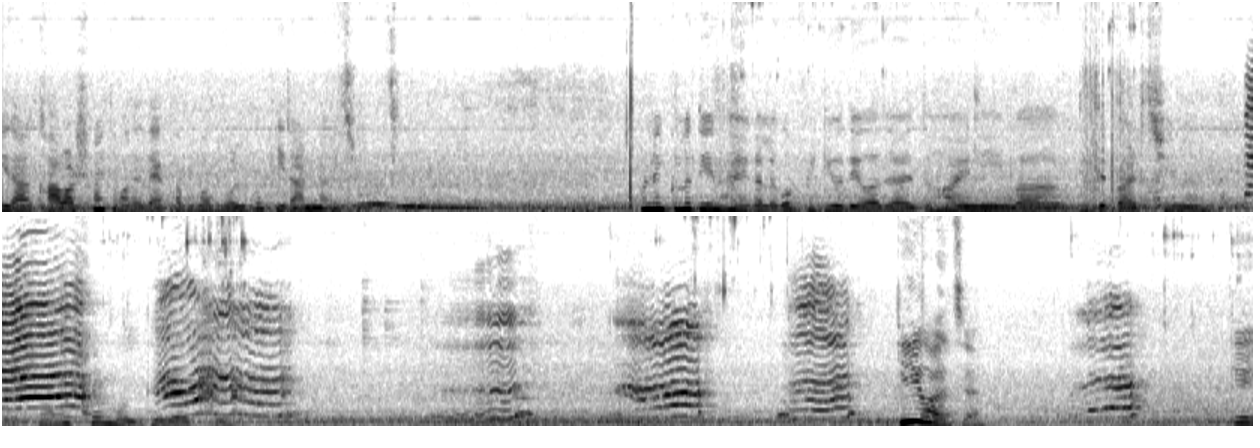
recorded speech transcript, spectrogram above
কী খাওয়ার সময় তোমাদের দেখাবো বা বলব কী রান্না হয়েছে। অনেকগুলো দিন হয়ে গেল গো ভিডিও দেওয়া যায় হয়নি বা দিতে পারছি না। সমস্যার মধ্যেই আছি। কি হয়েছে? কি?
